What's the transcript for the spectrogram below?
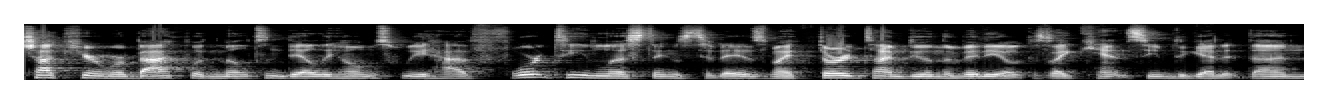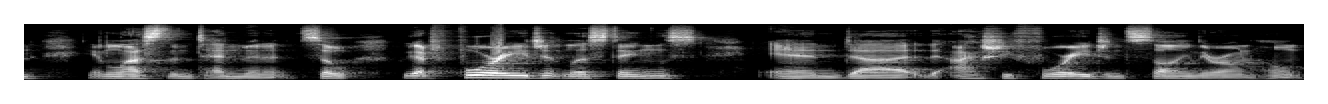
Chuck here, and we're back with Milton Daily Homes. We have 14 listings today. This is my third time doing the video because I can't seem to get it done in less than 10 minutes. So we got four agent listings and uh, actually four agents selling their own home.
